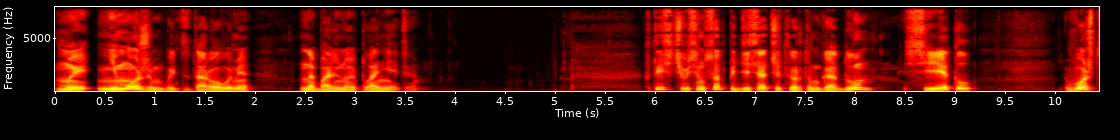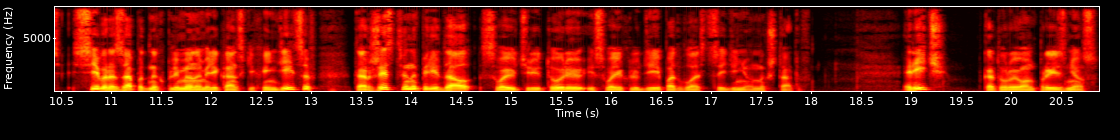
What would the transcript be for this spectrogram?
«Мы не можем быть здоровыми на больной планете». В 1854 году Сиэтл, вождь северо-западных племен американских индейцев, торжественно передал свою территорию и своих людей под власть Соединенных Штатов. Речь, которую он произнес,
